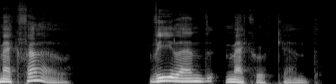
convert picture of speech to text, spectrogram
Megfelel? Wieland meghökkent.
